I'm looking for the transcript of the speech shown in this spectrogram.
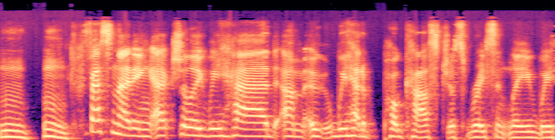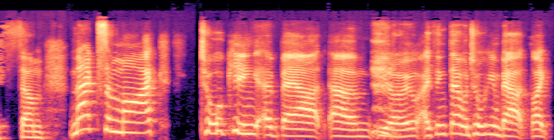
Mm, mm. Fascinating. Actually, we had um, uh, we had a podcast just recently with um, Max and Mike talking about um, you know I think they were talking about like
